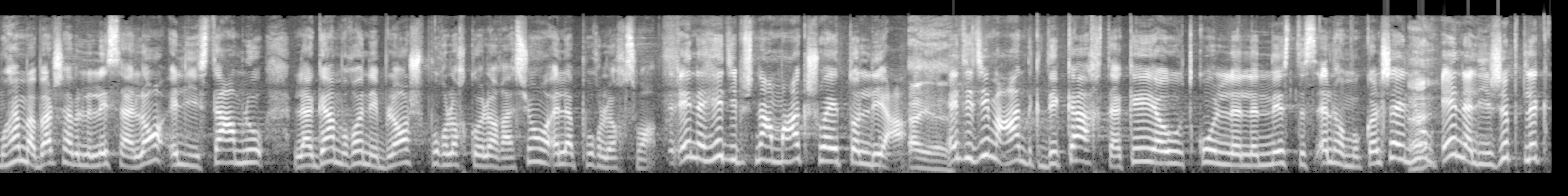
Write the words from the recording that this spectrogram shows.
مهمة برشا les salons اللي يستعملوا la gamme René Blanche pour leur coloration والا pour leurs soins أنا هذه باش نعمل معاك شوية طليعة. أنت ديما عندك des cartes هكايا وتقول للناس تسألهم وكل شيء. اليوم أنا اللي جبت لك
